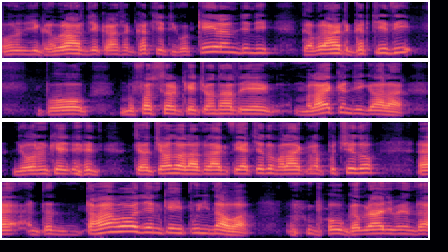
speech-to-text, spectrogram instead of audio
هنن جي گهٻراهٽ جيڪا گهٽجي ٿي. اهي ڪير آهن جنهن جي گهٻراهٽ گهٽجي ٿي؟ پوءِ مفسر کي چوندا ته اهي ملائڪن جي ڳالهه آهي جو هنن کي چوندو الله تالا اڳتي اچي ٿو ملائڪ پڇي ٿو ۽ ته توهان هئا جن کي ئي پوڄندا هئا پوءِ گهٻرائجي وڃن ٿا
